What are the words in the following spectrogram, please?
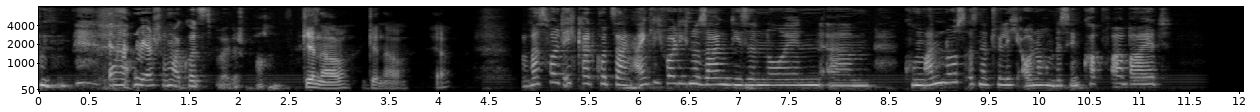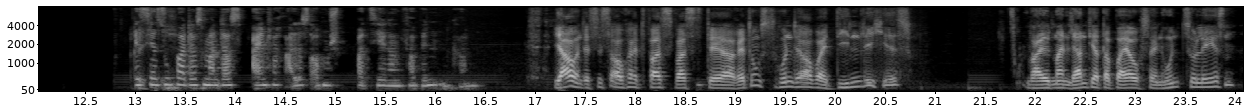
da hatten wir ja schon mal kurz drüber gesprochen. Genau, genau, ja. Was wollte ich gerade kurz sagen? Eigentlich wollte ich nur sagen, diese neuen ähm, Kommandos ist natürlich auch noch ein bisschen Kopfarbeit. Ist ja super, dass man das einfach alles auf dem Spaziergang verbinden kann. Ja, und es ist auch etwas, was der Rettungshundearbeit dienlich ist, weil man lernt ja dabei auch seinen Hund zu lesen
